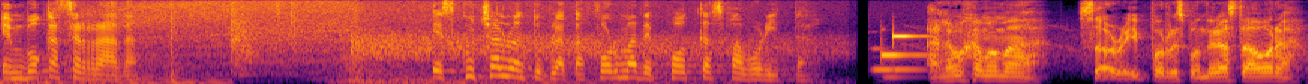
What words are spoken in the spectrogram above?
En boca cerrada. Escúchalo en tu plataforma de podcast favorita. Aloha mamá. Sorry por responder hasta ahora.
